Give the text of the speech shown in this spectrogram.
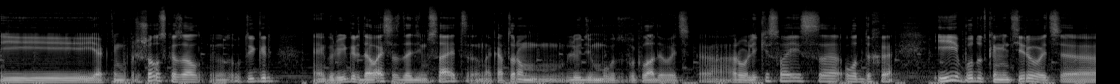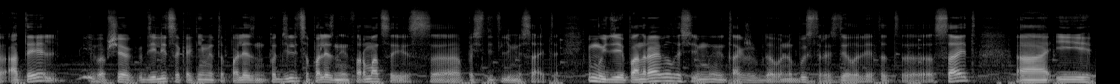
И я к нему пришел и сказал, его зовут Игорь. Я говорю, Игорь, давай создадим сайт, на котором люди будут выкладывать э, ролики свои с э, отдыха и будут комментировать э, отель и вообще делиться какими-то полезными, поделиться полезной информацией с посетителями сайта. Ему идея понравилась, и мы также довольно быстро сделали этот сайт. А, и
